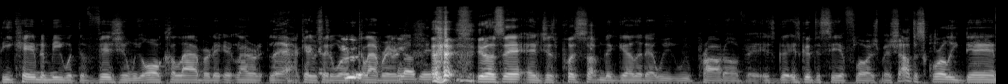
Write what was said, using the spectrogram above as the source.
He came to me with the vision. We all collaborated. I can't even say the word collaborated. you know what I'm saying? And just put something together that we we proud of. It's good. It's good to see it flourish, man. Shout out to Squirrely Dan,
